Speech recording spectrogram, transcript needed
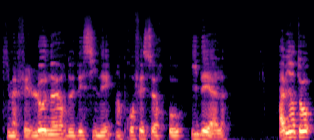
qui m'a fait l'honneur de dessiner un professeur haut idéal. À bientôt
